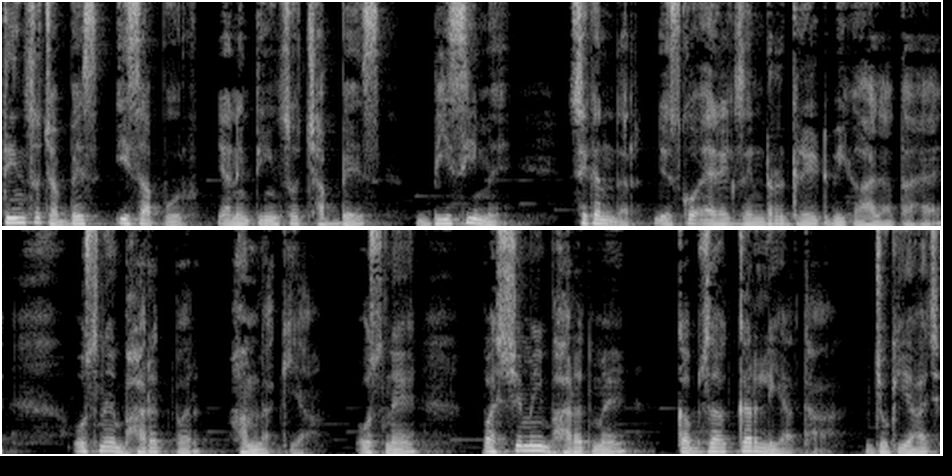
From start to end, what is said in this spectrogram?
326 ईसा पूर्व, यानी 326 बीसी में सिकंदर, जिसको एलेक्जेंडर ग्रेट भी कहा जाता है, उसने भारत पर हमला किया। उसने पश्चिमी भारत में कब्जा कर लिया था, जो कि आज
